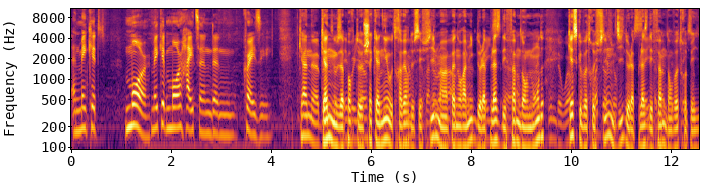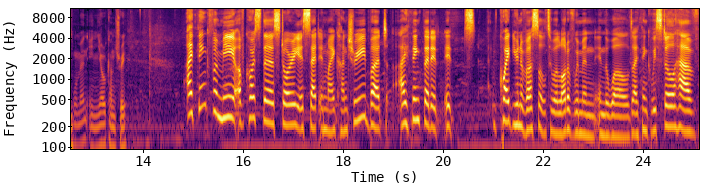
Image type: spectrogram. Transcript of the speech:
and make it more, make it more heightened and crazy. Cannes nous apporte chaque année au travers de ses films un panoramique de la place des femmes dans le monde. Qu'est-ce que votre film dit de la place des femmes dans votre pays I think for me, of course, the story is set in my country, but I think that it, it's quite universal to a lot of women in the world. I think we still have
